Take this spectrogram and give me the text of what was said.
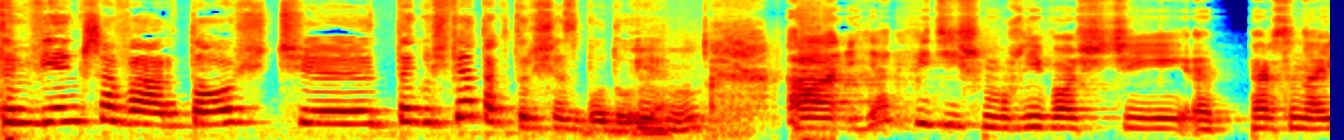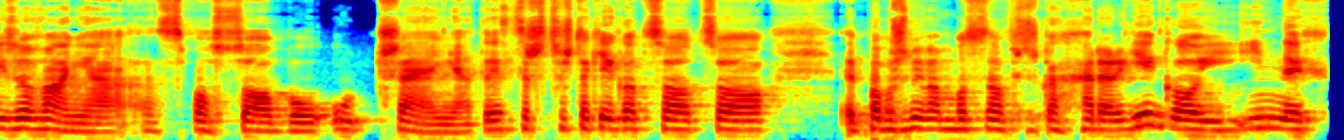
tym większa wartość y, tego świata, który się zbuduje. Mhm. A jak widzisz możliwości e, personalizowania sposobu uczenia? To jest też coś takiego, co, co pobrzmiewa mocno w książkach Harariego i innych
